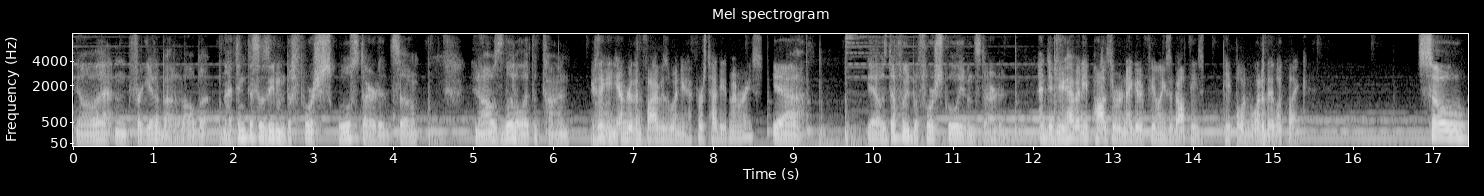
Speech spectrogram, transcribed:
you know all that and forget about it all. But I think this was even before school started, so you know I was little at the time. You're thinking Um, younger than five is when you first had these memories? Yeah, yeah, it was definitely before school even started. And did you have any positive or negative feelings about these people and what do they look like? So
